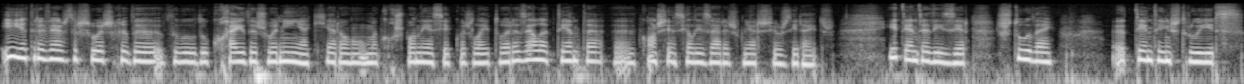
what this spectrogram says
e através das suas de, do, do, Correio da Joaninha, que era uma correspondência com as leitoras, ela tenta uh, consciencializar as mulheres dos seus direitos. E tenta dizer: estudem, uh, tentem instruir-se,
